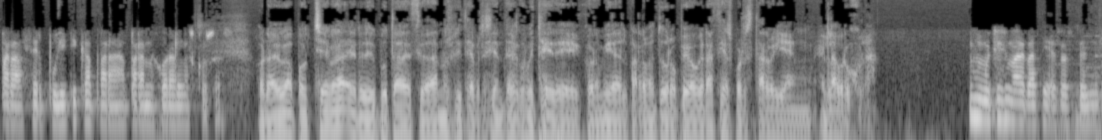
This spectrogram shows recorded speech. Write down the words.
para hacer política, para, para mejorar las cosas. Ahora, Eva Pocheva, eurodiputada de Ciudadanos, vicepresidente del Comité de Economía del Parlamento Europeo, gracias por estar hoy en, en La Brújula. Muchísimas gracias a ustedes.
